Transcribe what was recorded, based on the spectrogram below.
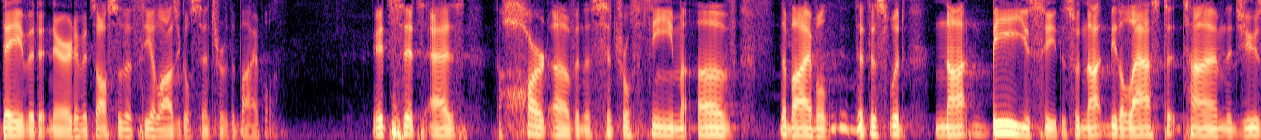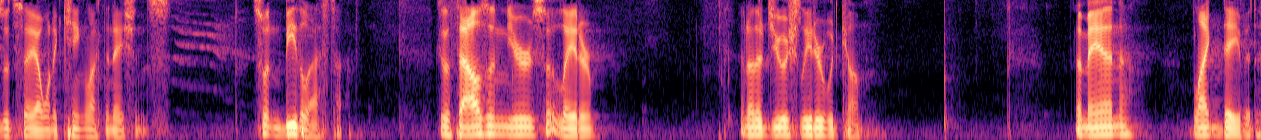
David narrative, it's also the theological center of the Bible. It sits as the heart of and the central theme of the Bible. That this would not be, you see, this would not be the last time the Jews would say, I want a king like the nations. This wouldn't be the last time. Because a thousand years later, another Jewish leader would come. A man like David,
